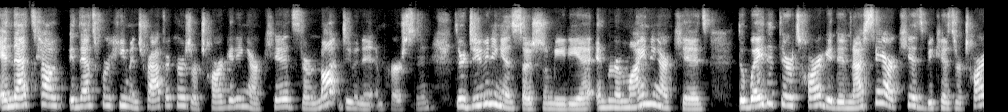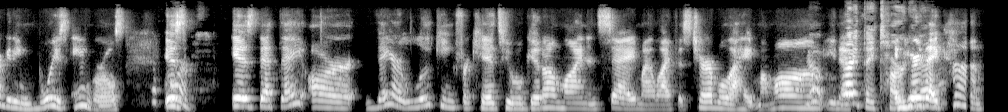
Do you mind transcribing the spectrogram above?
and that's how and that's where human traffickers are targeting our kids they're not doing it in person they're doing it in social media and reminding our kids the way that they're targeted and i say our kids because they're targeting boys and girls is is that they are they are looking for kids who will get online and say my life is terrible. I hate my mom Yep, you know. right. They target. and here they come.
